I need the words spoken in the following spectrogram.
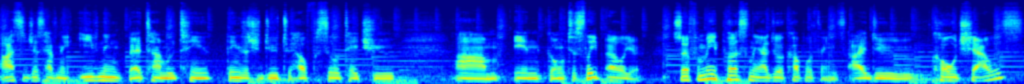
I suggest having an evening bedtime routine, things that you do to help facilitate you um, in going to sleep earlier. So for me personally, I do a couple of things. I do cold showers,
